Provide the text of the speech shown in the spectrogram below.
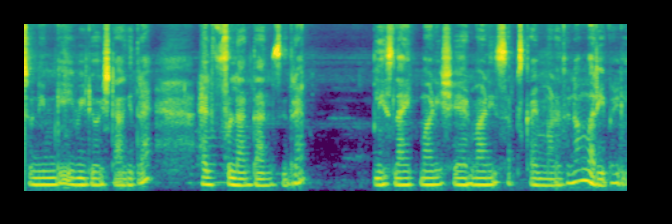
ಸೊ ನಿಮಗೆ ಈ ವಿಡಿಯೋ ಇಷ್ಟ ಆಗಿದ್ದರೆ ಹೆಲ್ಪ್ಫುಲ್ ಅಂತ ಅನಿಸಿದರೆ ಪ್ಲೀಸ್ ಲೈಕ್ ಮಾಡಿ ಶೇರ್ ಮಾಡಿ ಸಬ್ಸ್ಕ್ರೈಬ್ ಮಾಡೋದನ್ನು ಮರಿಬೇಡಿ.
